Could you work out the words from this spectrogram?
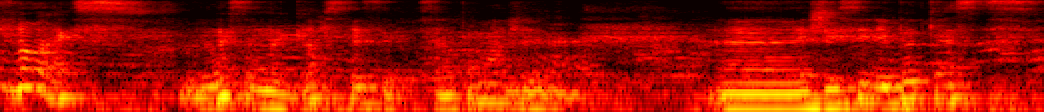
je me relaxe. Ouais, ça m'a grave stressé, ça n'a pas marché. Euh, J'ai essayé les podcasts.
